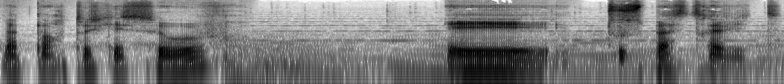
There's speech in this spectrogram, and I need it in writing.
la porte qui s'ouvre, et tout se passe très vite.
